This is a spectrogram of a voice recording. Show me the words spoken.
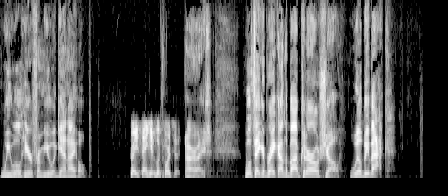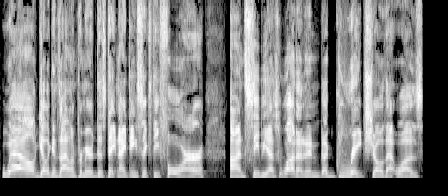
We will hear from you again. I hope. Great, thank you. Look forward to it. All right, we'll take a break on the Bob Cordaro Show. We'll be back. Well, Gilligan's Island premiered this date, 1964 on CBS. What an, a great show that was.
